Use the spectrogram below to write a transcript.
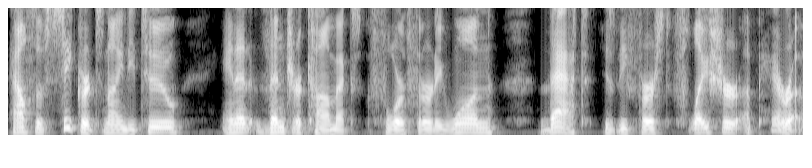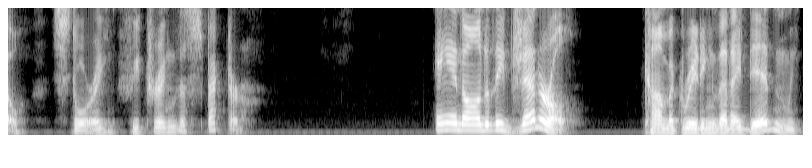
House of Secrets 92, and Adventure Comics 431. That is the first Fleisher Aparo story featuring the Spectre. And on to the general comic reading that I did, and we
